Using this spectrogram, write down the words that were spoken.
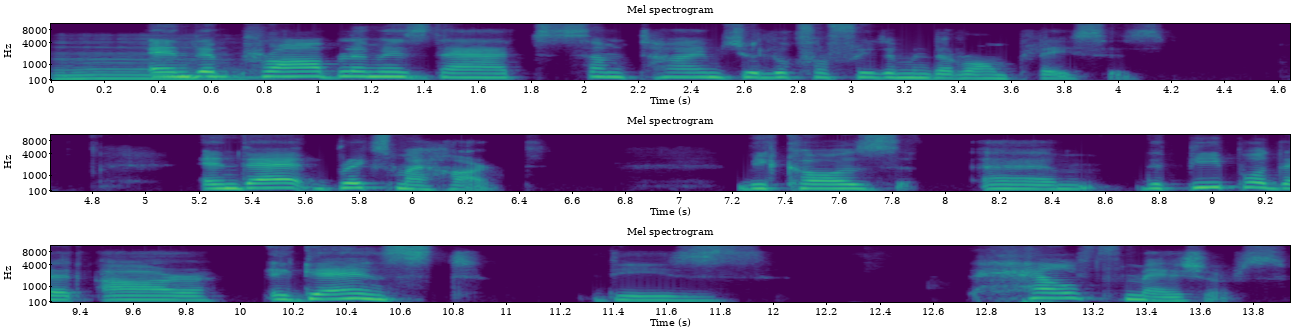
Mm. And the problem is that sometimes you look for freedom in the wrong places. And that breaks my heart because um, the people that are against these health measures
